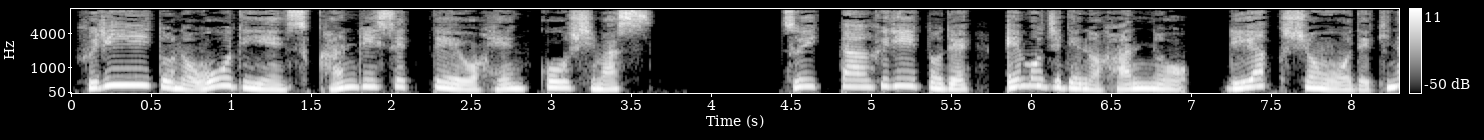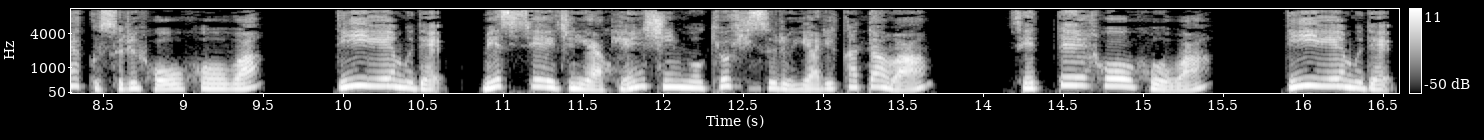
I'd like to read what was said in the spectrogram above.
フリートのオーディエンス管理設定を変更します。Twitter フリートで絵文字での反応、リアクションをできなくする方法は ?DM でメッセージや返信を拒否するやり方は？設定方法は ?DM で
